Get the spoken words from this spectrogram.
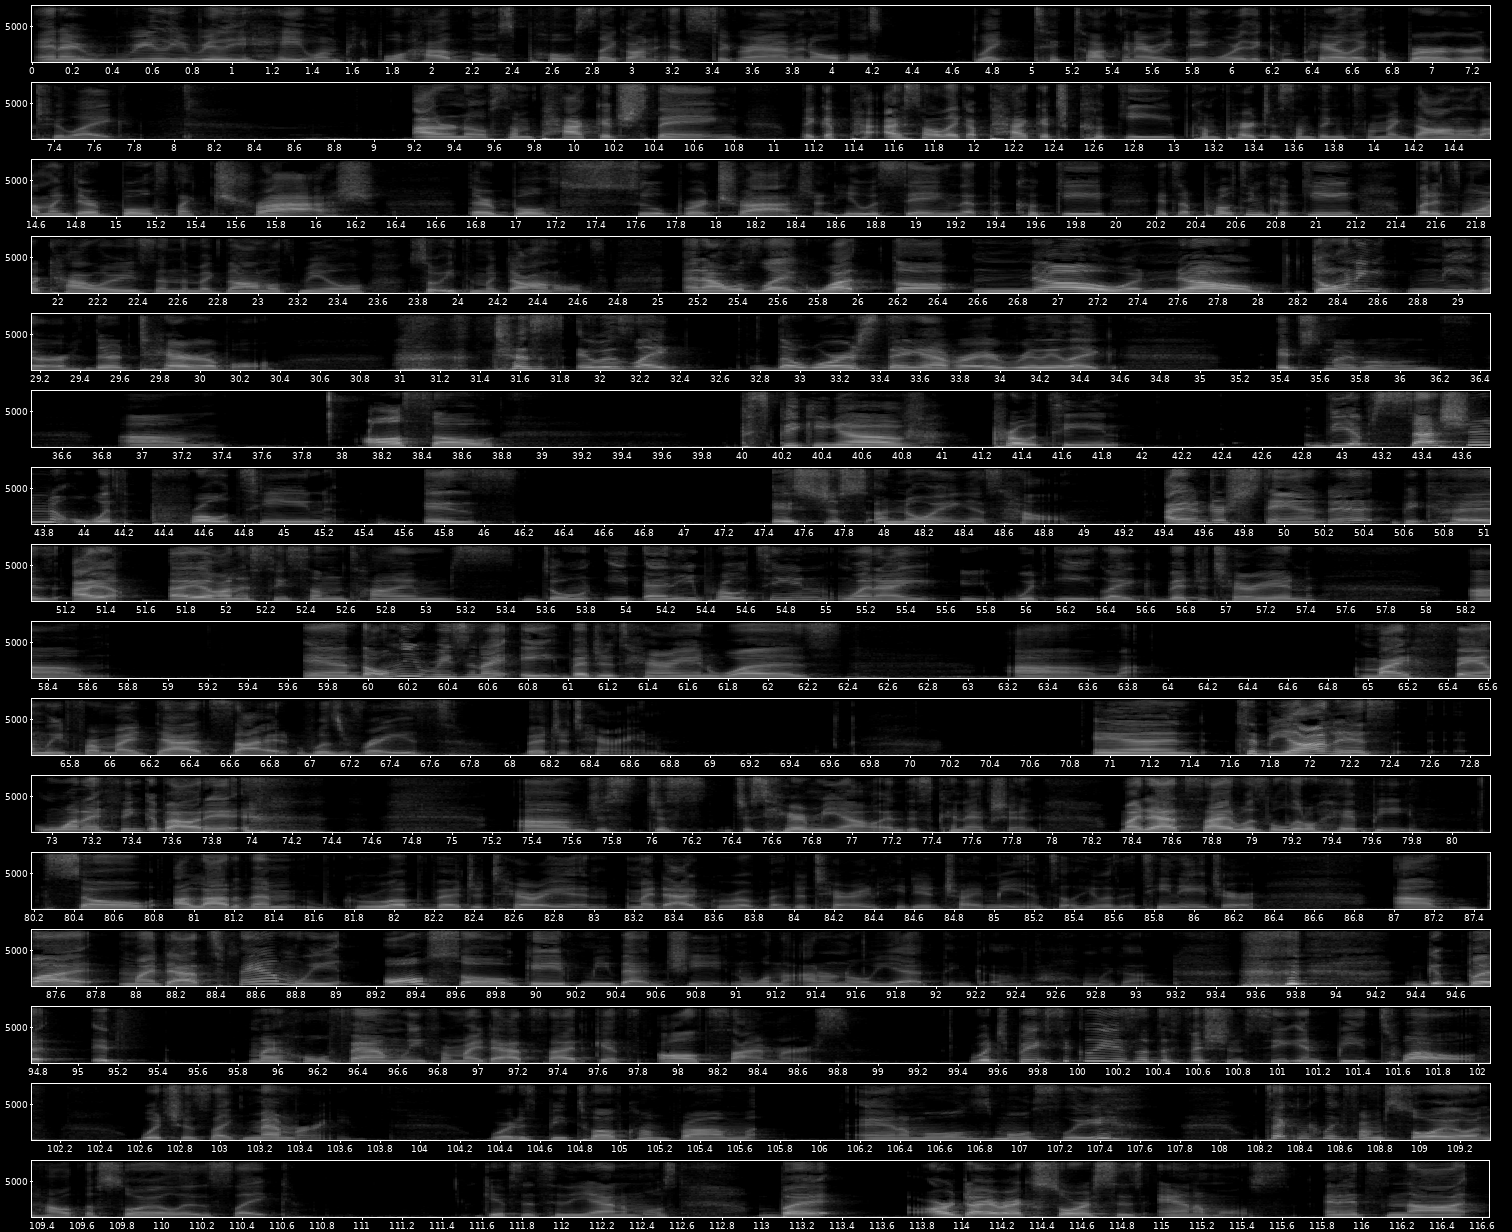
And I really, really hate when people have those posts like on Instagram and all those like TikTok and everything where they compare like a burger to like I don't know some packaged thing. Like a pa- I saw like a packaged cookie compared to something from McDonald's. I'm like they're both like trash. They're both super trash. And he was saying that the cookie, it's a protein cookie, but it's more calories than the McDonald's meal, so eat the McDonald's. And I was like, what the? No, no, don't eat neither. They're terrible. Just, it was like the worst thing ever. It really like itched my bones. Um, also, speaking of protein, the obsession with protein is is just annoying as hell. I understand it because I I honestly sometimes don't eat any protein when I would eat like vegetarian. Um and the only reason I ate vegetarian was um my family from my dad's side was raised vegetarian. And to be honest, when I think about it, um, just just just hear me out in this connection my dad's side was a little hippie. So a lot of them grew up vegetarian. My dad grew up vegetarian. He didn't try meat until he was a teenager. Um, but my dad's family also gave me that gene. Well, I don't know yet. Think, um, oh my god. but it, my whole family from my dad's side gets Alzheimer's, which basically is a deficiency in B12, which is like memory. Where does B12 come from? Animals mostly. technically from soil and how the soil is like gives it to the animals, but our direct source is animals. And it's not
